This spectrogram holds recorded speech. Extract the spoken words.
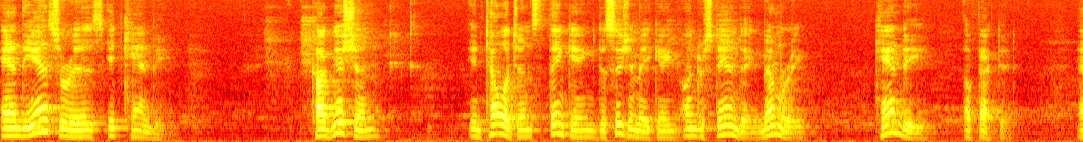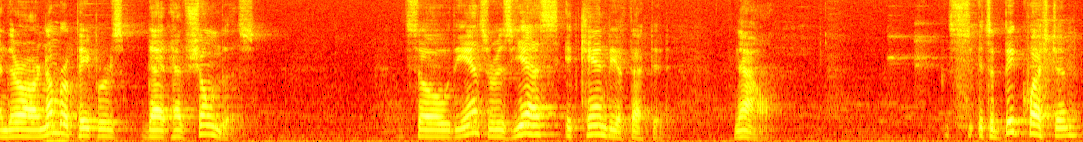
And the answer is it can be. Cognition intelligence, thinking, decision making, understanding, memory can be affected. And there are a number of papers that have shown this. So the answer is yes, it can be affected. Now, it's a big question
